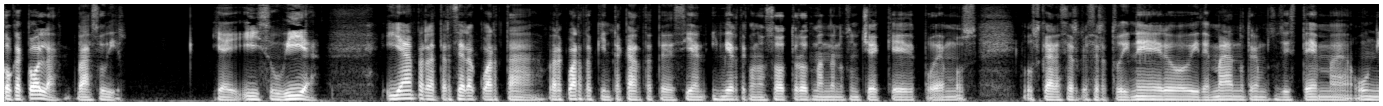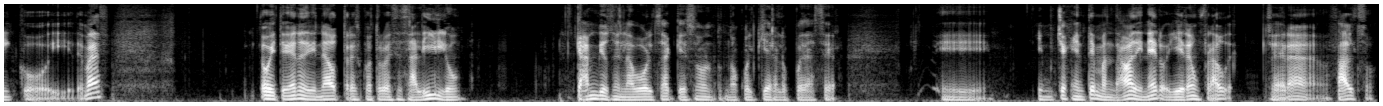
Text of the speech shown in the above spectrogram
Coca-Cola va a subir. Y y subía. Y ya para la tercera, cuarta, para cuarta o quinta carta te decían, invierte con nosotros, mándanos un cheque, podemos buscar hacer crecer tu dinero y demás, no tenemos un sistema único y demás. Hoy te habían adivinado tres, cuatro veces al hilo cambios en la bolsa que eso pues, no cualquiera lo puede hacer. Eh, y mucha gente mandaba dinero y era un fraude, o sea, era falso.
